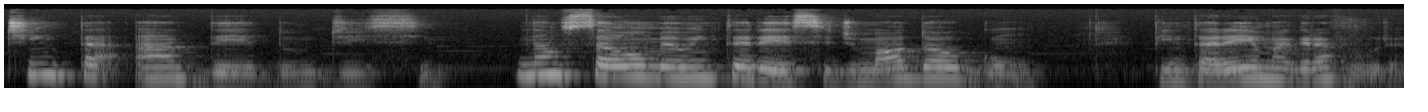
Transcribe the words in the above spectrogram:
Tinta a dedo, disse. Não são o meu interesse de modo algum. Pintarei uma gravura.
